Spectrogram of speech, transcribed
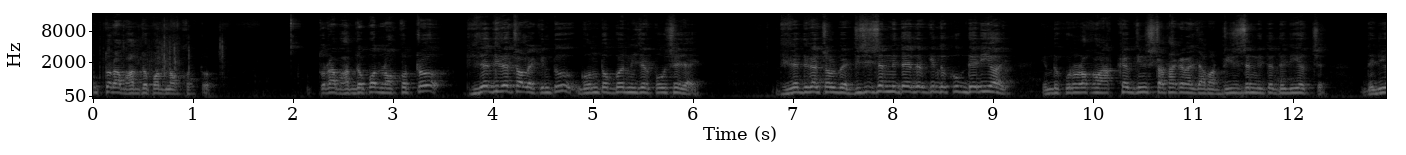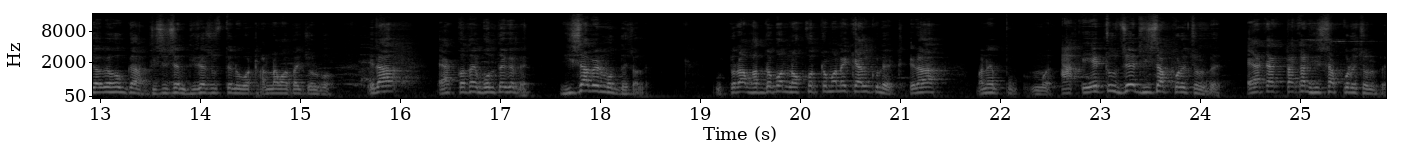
উত্তরা ভাদ্রপদ নক্ষত্র। উত্তরা ভাদ্রপদ নক্ষত্র ধীরে ধীরে চলে কিন্তু গন্তব্যে নিজের পৌঁছে যায়। ধীরে ধীরে চলবে। ডিসিশন নিতে এদের কিন্তু খুব দেরি হয়। কিন্তু কোনো রকম আক্ষেপ জিনিসটা থাকে না যে আমার ডিসিশন নিতে দেরি হচ্ছে। দেরি হবে হোক গা ডিসিশন ধীরে সুস্থে নেব, ঠান্ডা মাথায় চলবো। এরা এক কথায় বলতে গেলে হিসাবের মধ্যে চলে। উত্তরা ভাদ্রপদ নক্ষত্র মানে ক্যালকুলেট এরা মানে এ টু জেড হিসাব করে চলবে। এক এক টাকার হিসাব করে চলবে।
